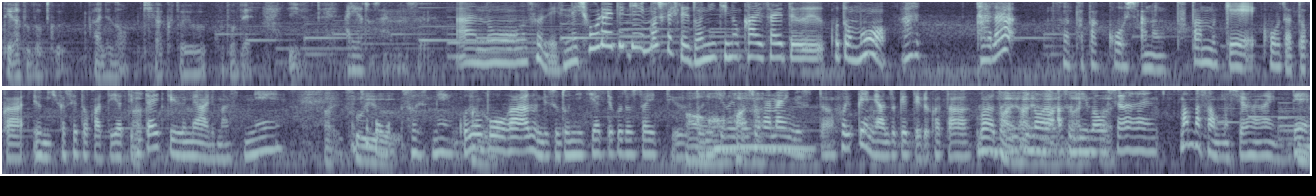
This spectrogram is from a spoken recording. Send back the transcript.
手が届く感じの企画ということでいいですね。ありがとうございます。あのそうですね。将来的にもしかして土日の開催ということもあったら、そのパパ講師あのパパ向け講座とか読み聞かせとかってやってみたいっていう夢はありますね。はい、そうい結う構そうですね。ご要望があるんですよ。土日やってくださいっていう土日の居場所がないんですって、保育園に預けてる方は土日の遊び場を知らない、ママさんも知らないので、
